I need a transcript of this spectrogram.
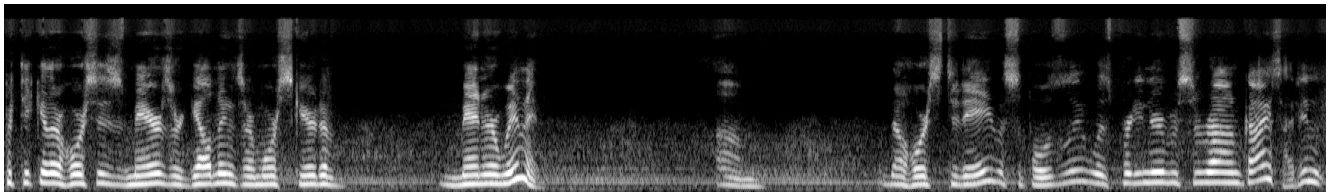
particular horses, mares or geldings are more scared of men or women. Um, the horse today was supposedly was pretty nervous around guys. I didn't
